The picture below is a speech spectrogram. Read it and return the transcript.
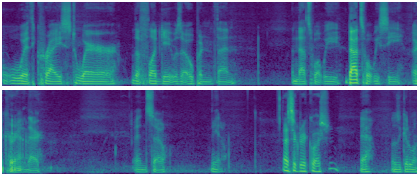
with Christ where the floodgate was opened then. And that's what we that's what we see occurring Yeah. there. And so, you know, That's a great question. yeah, that was a good one.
